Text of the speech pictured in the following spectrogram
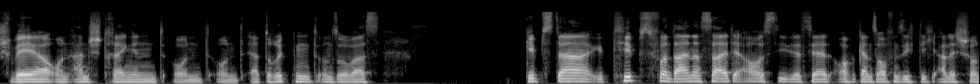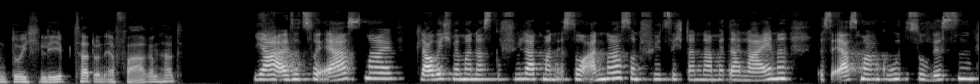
schwer und anstrengend und, und erdrückend und sowas. Gibt es da Tipps von deiner Seite aus, die das ja ganz offensichtlich alles schon durchlebt hat und erfahren hat? Ja, also zuerst mal glaube ich, wenn man das Gefühl hat, man ist so anders und fühlt sich dann damit alleine, ist erstmal gut zu wissen,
